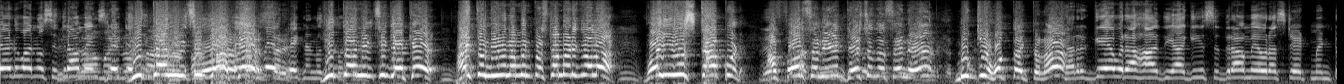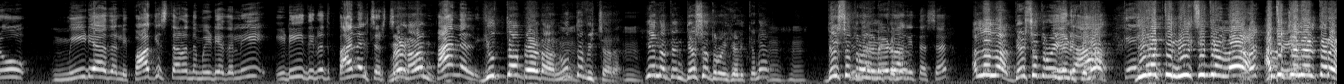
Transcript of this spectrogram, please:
ಬೇಡವಾ ಅನ್ನೋ ಸಿದ್ದರಾಮಯ್ಯ ಯುದ್ಧ ನಿಲ್ಸಿದ್ ಯಾಕೆ? ಯುದ್ಧ ನಿಲ್ಸಿದ್ ಯಾಕೆ? ಆಯ್ತು ನೀವು ನಮ್ಮನ್ನ ಪ್ರಶ್ನೆ ಮಾಡಿದ್ರಲ್ಲ? ವೈ ಯು ಸ್ಟಾಪ್ಡ್ ಆ ಫೋರ್ಸ್ ಅಲ್ಲಿ ದೇಶದ ಸೇನೆ ನುಗ್ಗಿ ಹೋಗ್ತಾ ಇತ್ತಲ್ಲ? ಖರ್ಗೆ ಅವರ ಹಾದಿಯಾಗಿ ಸಿದ್ದರಾಮಯ್ಯ ಅವರ ಸ್ಟೇಟ್ಮೆಂಟು ಮೀಡಿಯಾದಲ್ಲಿ ಪಾಕಿಸ್ತಾನದ ಮೀಡಿಯಾದಲ್ಲಿ ಇಡೀ ದಿನದ ಪ್ಯಾನೆಲ್ ಚರ್ಚೆ. ಮೇಡಮ್ ಪ್ಯಾನೆಲ್ ಯುದ್ಧ ಬೇಡ ಅನ್ನುವಂತ ವಿಚಾರ. ಏನದೇನು ದೇಶದ್ರೋಹಿ ಹೇಳಿಕೆನ? ದೇಶದ್ರೋಹಿ ಹೇಳಿಕೆ ಆಗಿತ್ತಾ ಸರ್? ಅಲ್ಲಲ್ಲ ದೇಶದ್ರೋಹಿ ಹೇಳಿಕೆನಾ? ಇವತ್ತು ನಿಲ್ಸಿದ್ರಲ್ಲ? ಅದಕ್ಕೆ ಹೇಳ್ತಾರೆ?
